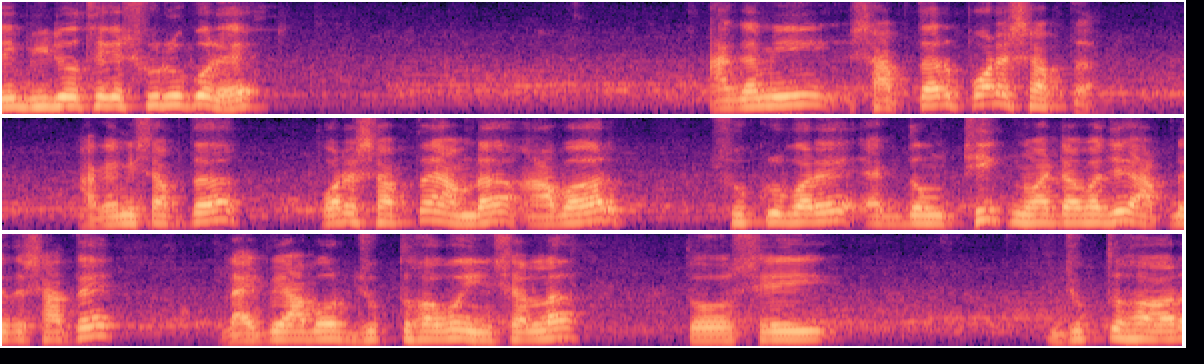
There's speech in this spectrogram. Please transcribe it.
এই ভিডিও থেকে শুরু করে আগামী সপ্তাহের পরের সপ্তাহ, আগামী সপ্তাহ, পরের সপ্তাহে আমরা আবার শুক্রবারে একদম ঠিক নয়টা বাজে আপনাদের সাথে লাইভে আবার যুক্ত হব ইনশাল্লাহ। তো সেই যুক্ত হওয়ার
